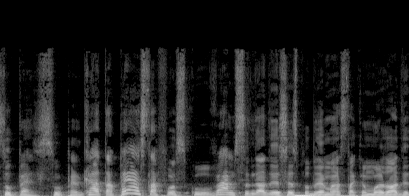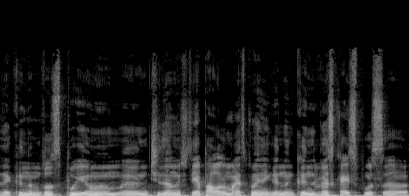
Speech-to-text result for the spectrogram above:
super, super. Gata, pe asta a fost cu... Vreau să-mi adresez problema asta că mă roade de când îmi tot spui în, în cine nu știe. Paul mai spune din când în când, vezi că ai spus, uh,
